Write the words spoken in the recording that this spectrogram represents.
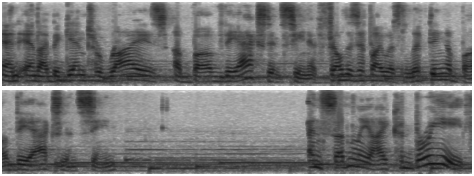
and, and I began to rise above the accident scene. It felt as if I was lifting above the accident scene. And suddenly I could breathe.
